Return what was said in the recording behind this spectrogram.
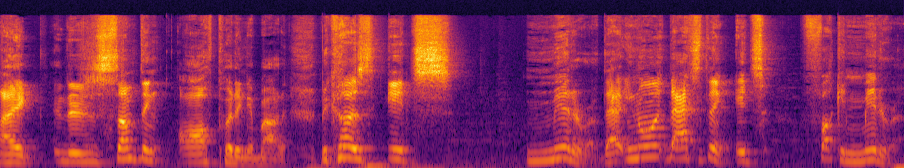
Like there's something off-putting about it because it's Midora. That you know what? That's the thing. It's fucking Midora.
